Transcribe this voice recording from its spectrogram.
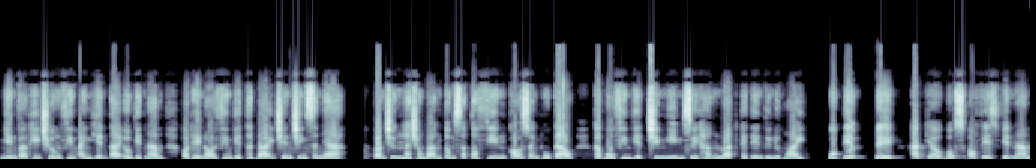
Nhìn vào thị trường phim ảnh hiện tại ở Việt Nam, có thể nói phim Việt thất bại trên chính sân nhà. Bằng chứng là trong bảng tổng sắp top phim có doanh thu cao, các bộ phim Việt chìm nghỉm dưới hàng loạt cái tên từ nước ngoài. Úc Tiệp, T, Hát Box Office Việt Nam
